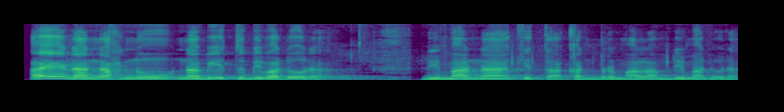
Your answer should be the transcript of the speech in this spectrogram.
Aina nahnu nabitu bi Madura. Di mana kita akan bermalam di Madura.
